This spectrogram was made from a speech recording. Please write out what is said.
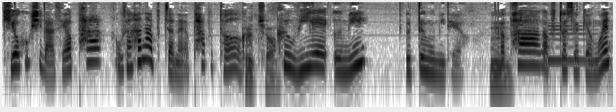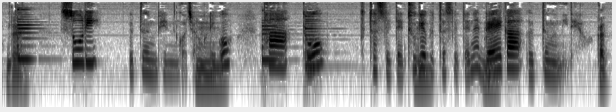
기억 혹시 나세요? 파 우선 하나 붙잖아요. 파부터 그렇죠. 그 위에 음이 으뜸음이 돼요. 그러니까 음. 파가 붙었을 경우엔 네. 솔이 으뜸이 되는 거죠. 음. 그리고 파, 도 붙었을 때 두개 음. 붙었을 때는 음. 레가 으뜸음이 돼요. 그러니까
